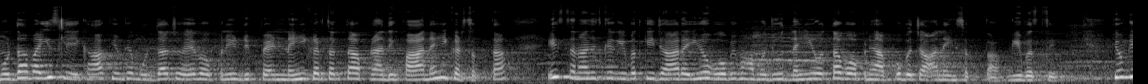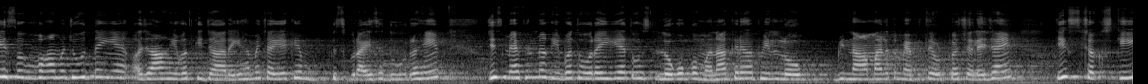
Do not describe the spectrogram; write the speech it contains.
मुर्दा भाई इसलिए कहा क्योंकि मुर्दा जो है वो अपनी डिफेंड नहीं कर सकता, अपना दिफा नहीं कर सकता। इस तरह जिसकी गिबत की जा रही हो, वो भी वहाँ मौजूद नहीं होता, वो अपने आप को बचा नहीं सकता गीबत से। क्योंकि इस वक्त वहाँ मौजूद नहीं है और जहाँ गिबत की जा रही है, हमें चाहिए कि हम इस बुराई से दूर रहें। जिस महफिल में गिबत हो रही है तो उस लोगों को मना करें और फिर लोग भी ना माने तो महफिल से उठकर चले जाएँ। जिस शख्स की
